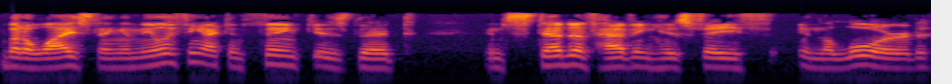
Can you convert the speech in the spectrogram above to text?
but a wise thing. And the only thing I can think is that instead of having his faith in the Lord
